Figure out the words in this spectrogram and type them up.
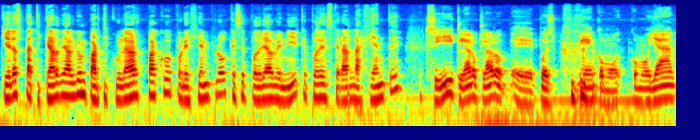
quieras platicar de algo en particular, Paco, por ejemplo, qué se podría venir, qué puede esperar la gente. Sí, claro, claro. Eh, pues bien, como, como ya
